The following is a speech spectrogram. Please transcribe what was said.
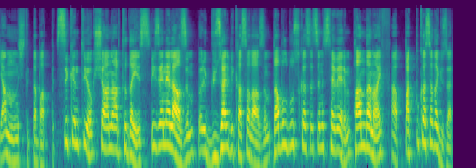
Yanlışlıkla battık. Sıkıntı yok. Şu an artıdayız. Bize ne lazım? Böyle güzel bir kasa lazım. Double boost kasasını severim. Panda knife. Ha bak bu kasa da güzel.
